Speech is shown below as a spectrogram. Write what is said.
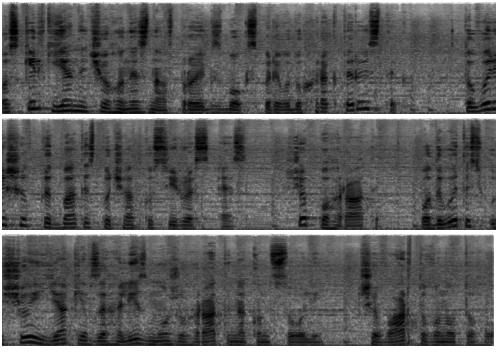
Оскільки я нічого не знав про Xbox з приводу характеристик, то вирішив придбати спочатку Series S, щоб пограти, подивитись, у що і як я взагалі зможу грати на консолі, чи варто воно того.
